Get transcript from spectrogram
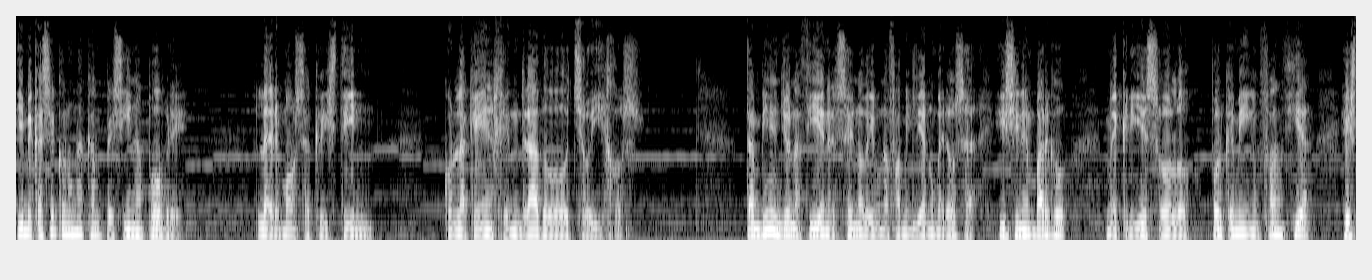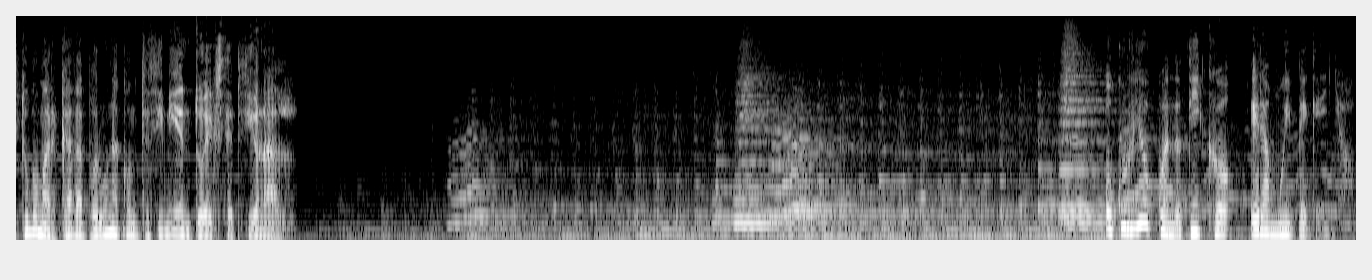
y me casé con una campesina pobre, la hermosa Christine, con la que he engendrado ocho hijos. También yo nací en el seno de una familia numerosa y sin embargo me crié solo porque mi infancia estuvo marcada por un acontecimiento excepcional. Ocurrió cuando Tico era muy pequeño.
